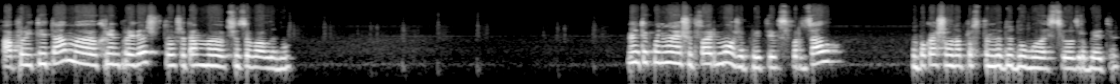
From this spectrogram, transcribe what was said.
А пройти там е, хрен пройдеш, тому що там е, все завалено. Ну, я так розумію, що тварь може пройти в спортзал, але поки що вона просто не додумалась цього зробити.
